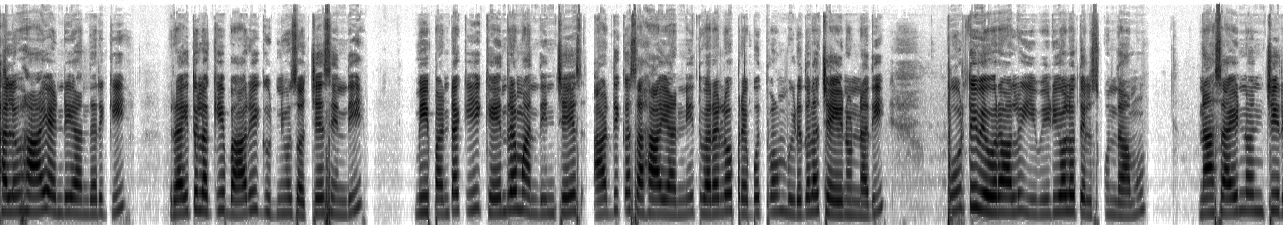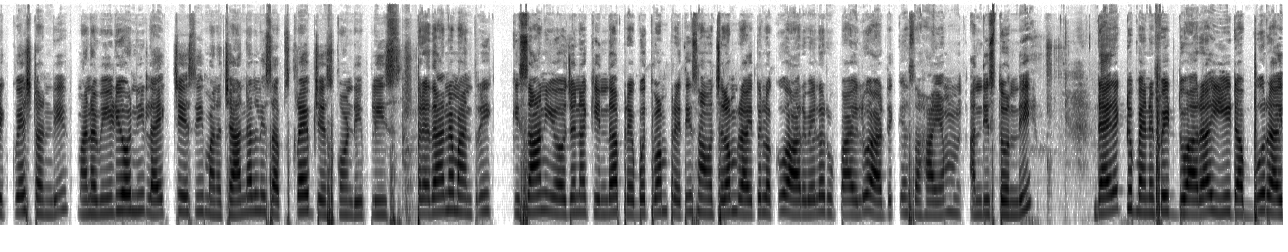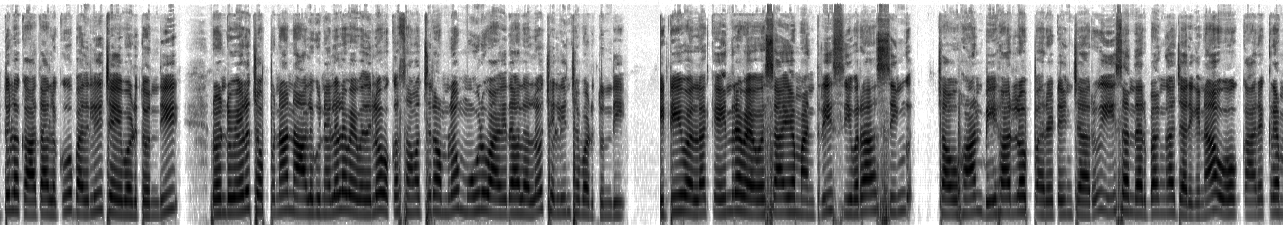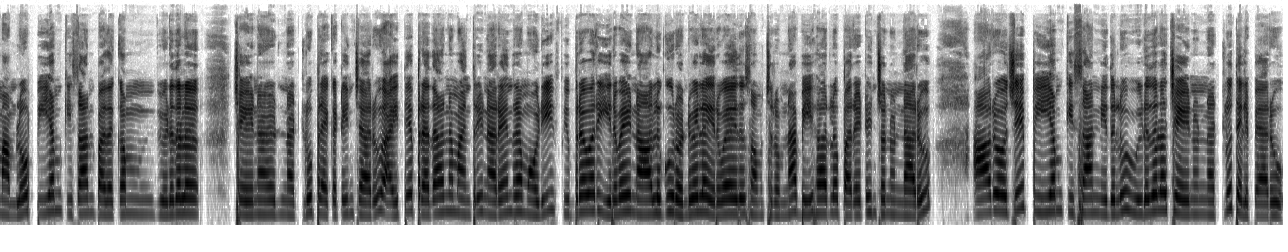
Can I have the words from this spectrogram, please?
Hello hi అండి అందరికీ. రైతులకి భారీ గుడ్ న్యూస్ వచ్చేసింది. మీ పంటకి కేంద్రం అందించే ఆర్థిక సహాయాన్ని త్వరలో ప్రభుత్వం విడుదల చేయనున్నది. పూర్తి వివరాలు ఈ వీడియోలో తెలుసుకుందాము. నా సైడ్ నుంచి రిక్వెస్ట్ అండి మన వీడియోని లైక్ చేసి మన ఛానల్ని సబ్స్క్రైబ్ చేసుకోండి ప్లీజ్. ప్రధానమంత్రి కిసాన్ యోజన కింద ప్రభుత్వం ప్రతి సంవత్సరం రైతులకు ఆరు వేల రూపాయలు ఆర్థిక సహాయం అందిస్తుంది. డైరెక్ట్ బెనిఫిట్ ద్వారా ఈ డబ్బు రైతుల ఖాతాలకు బదిలీ చేయబడుతుంది. రెండు వేల చొప్పున నాలుగు నెలల వ్యవధిలో ఒక సంవత్సరంలో మూడు వాయిదాలలో చెల్లించబడుతుంది. ఇటీవల కేంద్ర వ్యవసాయ మంత్రి శివరాజ్ సింగ్ చౌహాన్ బీహార్లో పర్యటించారు. ఈ సందర్భంగా జరిగిన ఓ కార్యక్రమంలో పీఎం కిసాన్ పథకం విడుదల చేయనున్నట్లు ప్రకటించారు. అయితే ప్రధానమంత్రి నరేంద్ర మోడీ ఫిబ్రవరి ఇరవై నాలుగు రెండు వేల ఇరవై ఐదు సంవత్సరంన బీహార్లో పర్యటించనున్నారు. ఆ రోజే పీఎం కిసాన్ నిధులు విడుదల చేయనున్నట్లు తెలిపారు.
